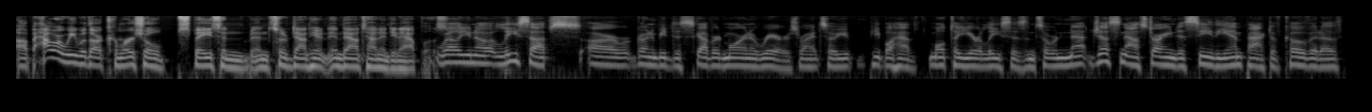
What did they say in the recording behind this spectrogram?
Uh, how are we with our commercial space and, and sort of down here in downtown Indianapolis? Well, you know, lease ups are going to be discovered more in arrears, right? So you, people have multi year leases. And so we're not just now starting to see the impact of COVID of,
